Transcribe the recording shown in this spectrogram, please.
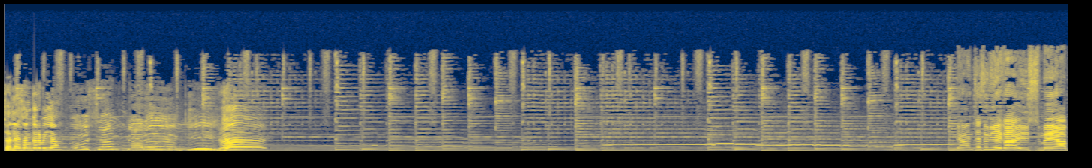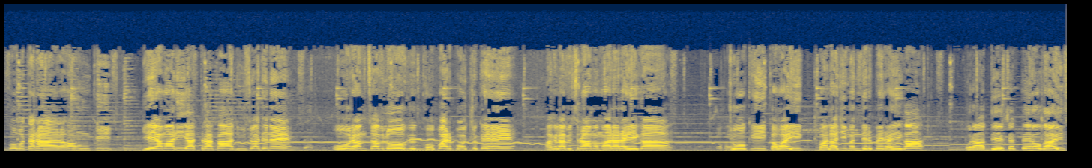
चले शंकर भैया। श्याम प्यारे की। जय। ध्यान से सुनिएगा, इसमें आपको बताना आ रहा हूँ कि ये हमारी यात्रा का दूसरा दिन है और हम सब लोग खोपर पहुँच चुके हैं। अगला विश्राम हमारा रहेगा, जो कि कवाई बालाजी मंदिर पे रहेगा। और आप देख सकते हो गाइस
